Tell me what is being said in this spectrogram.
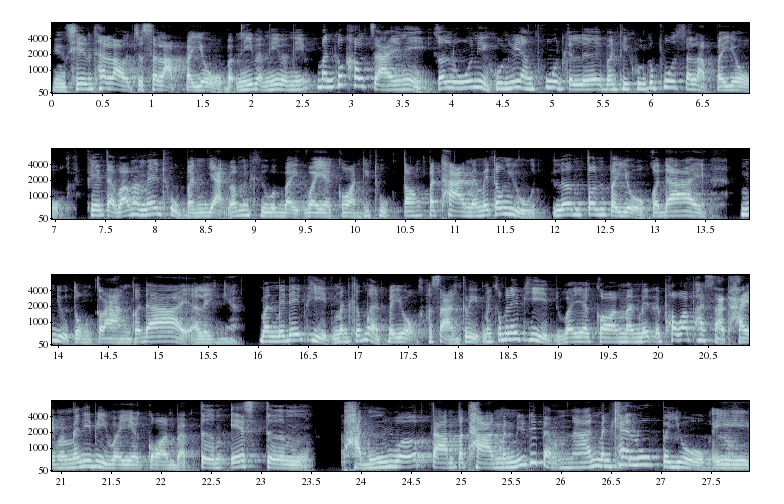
อย่างเช่นถ้าเราจะสลับประโยคแบบนี้แบบนี้แบบนี้ มันก็เข้าใจนี่ ก็รู้นี่คุณก็ยังพูดกันเลย บางทีคุณก็พูดสลับประโยค เพียงแต่ว่ามันไม่ถูกบัญญัติว่ามันคือไวยากรณ์ที่ถูกต้องประธานมันไม่ต้องอยู่เริ่มต้นประโยคก็ได้ มันอยู่ตรงกลางก็ได้อะไรเงี้ยมันไม่ได้ผิดมันก็เหมือนประโยคภาษาอังกฤษมันก็ไม่ได้ผิดไวยากรณ์มันไม่เพราะว่าภาษาไทยมันไม่ได้มีไวยากรณ์แบบเติม s เติมผันเวิร์บตามประธานมันไม่ได้แบบนั้น มันแค่รูปประโยคเอง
